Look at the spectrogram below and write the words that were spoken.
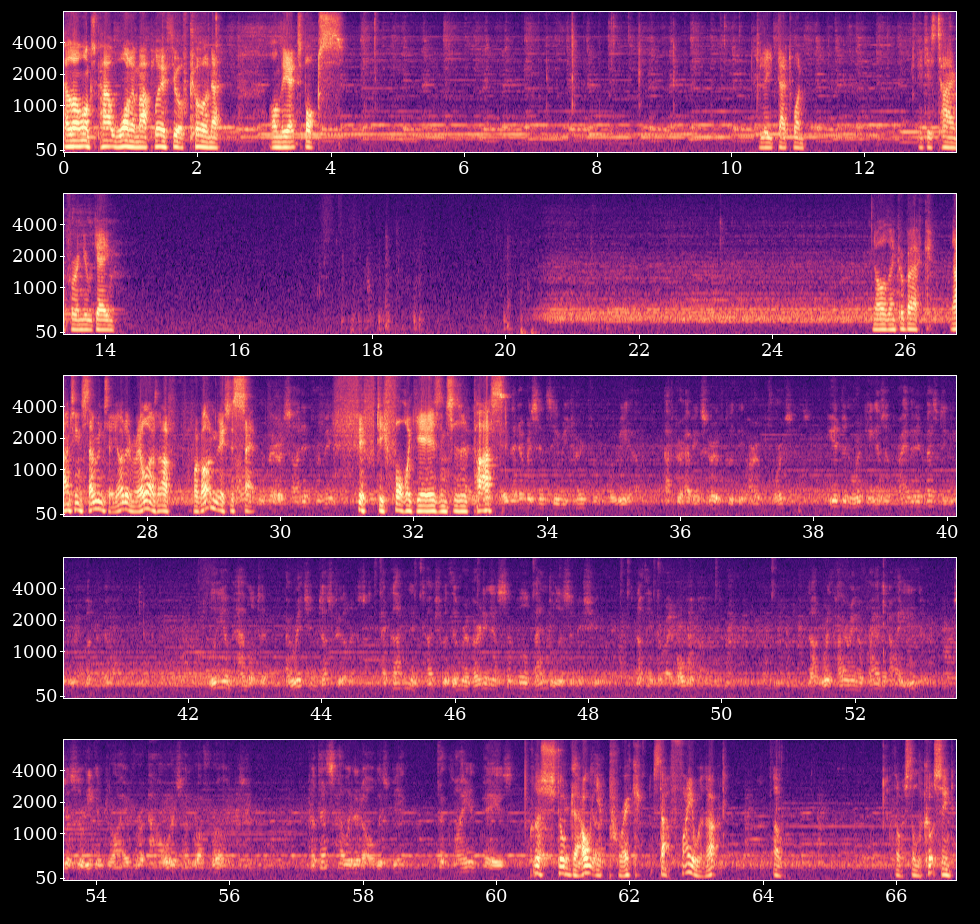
Hello, along to part one of my playthrough of Kona on the Xbox. Delete that one. It is time for a new game. Northern Quebec. 1970, I didn't realise I've forgotten this is set 54 years into the past. That ever since he returned from Korea, after having served with the armed forces, he had been working as a private investigator in Montreal. William Hamilton, a rich industrialist, had gotten in touch with him regarding a simple vandalism issue. Nothing to write home about. Not worth hiring a private eye either, just so he can drive for hours on rough roads. But that's how it had always been. The client pays. Could have stubbed it out, you prick. Start a fire with that. Oh. I thought it was still the cutscene.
